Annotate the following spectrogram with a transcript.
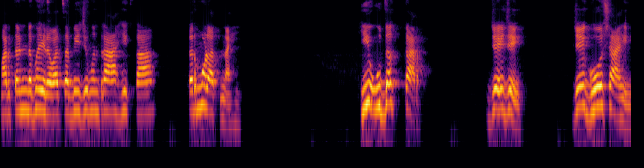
मार्तंड भैरवाचा बीजमंत्र आहे का? तर मुळात नाही. ही उदककार. जय जय. जय घोष आहे.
